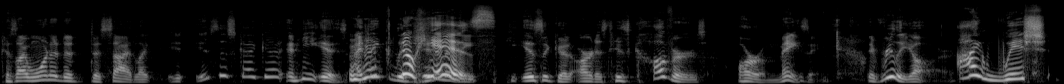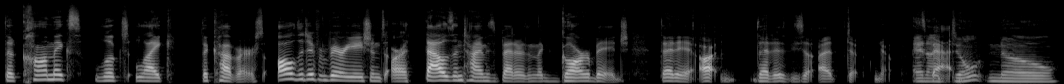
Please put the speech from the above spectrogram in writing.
because I wanted to decide, like, i- is this guy good? And he is. I Mhm. think No, he legitimately, is. He is a good artist. His covers are amazing. They really are. I wish the comics looked like the covers. All the different variations are a thousand times better than the garbage that it are that is. I don't know. and I bad. don't know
